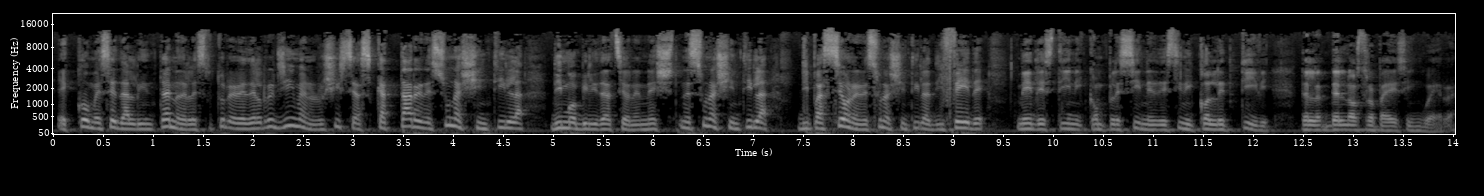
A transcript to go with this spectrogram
È come se dall'interno delle strutture del regime non riuscisse a scattare nessuna scintilla di mobilitazione, nes- nessuna scintilla di passione, nessuna scintilla di fede nei destini complessivi, nei destini collettivi del, del nostro paese in guerra.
